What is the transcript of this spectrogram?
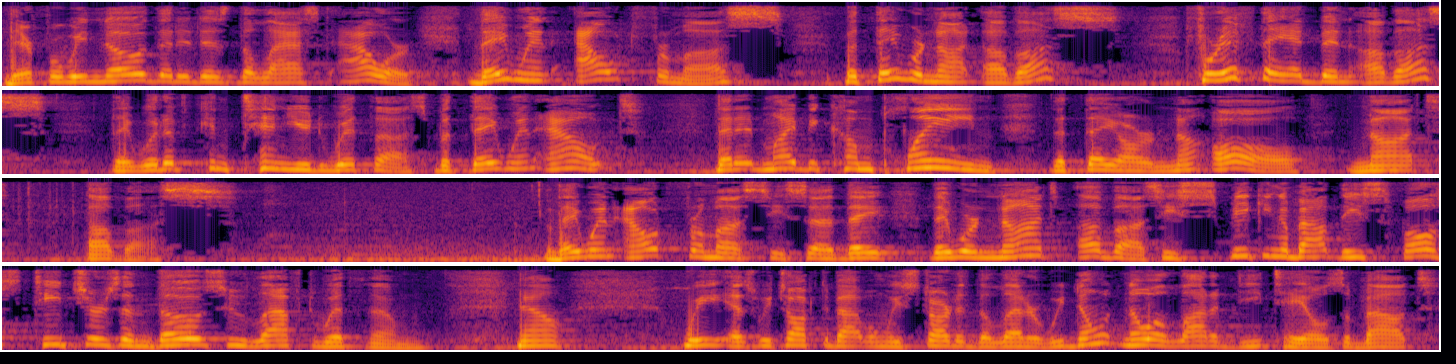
Therefore, we know that it is the last hour. They went out from us, but they were not of us. For if they had been of us, they would have continued with us. But they went out, that it might become plain that they are not all not of us. They went out from us, he said. They, they were not of us. He's speaking about these false teachers and those who left with them. Now, we, as we talked about when we started the letter, we don't know a lot of details about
